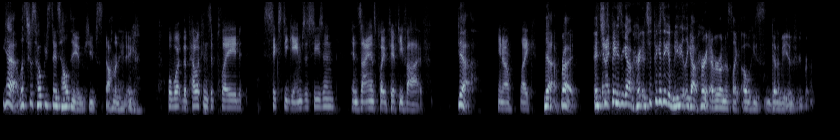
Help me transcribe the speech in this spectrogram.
yeah, let's just hope he stays healthy and keeps dominating. Well, what the Pelicans have played 60 games this season, and Zion's played 55. Yeah, You know, like yeah, right. It's And I just because he got hurt. It's just because he immediately got hurt. Everyone was like, "Oh, he's gonna be injury prone."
